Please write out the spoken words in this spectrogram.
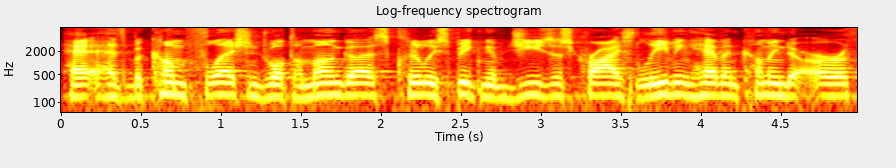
ha- has become flesh and dwelt among us, clearly speaking of Jesus Christ leaving heaven, coming to earth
